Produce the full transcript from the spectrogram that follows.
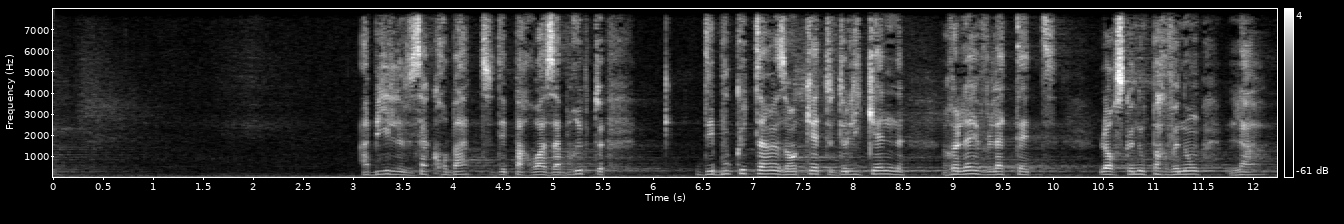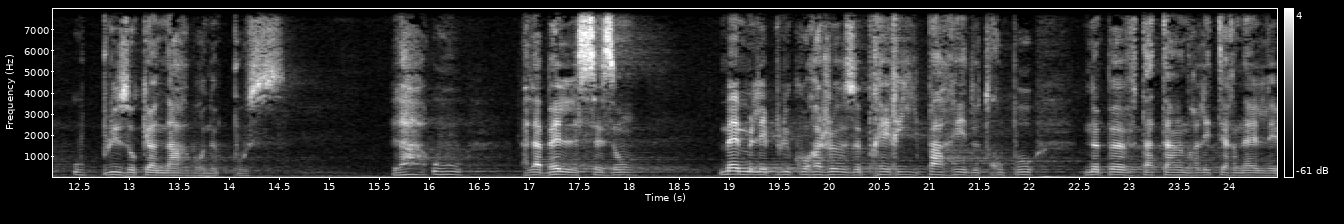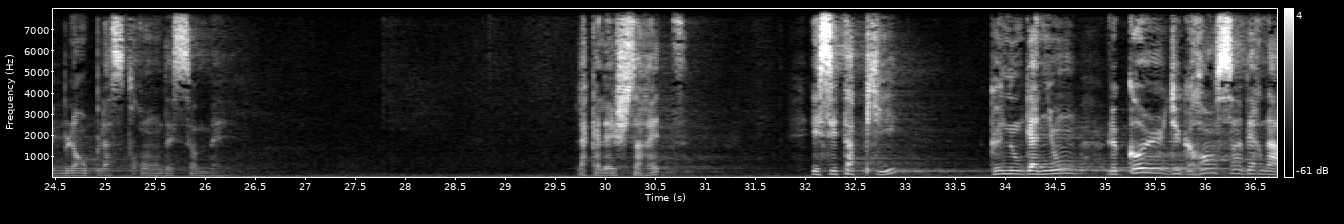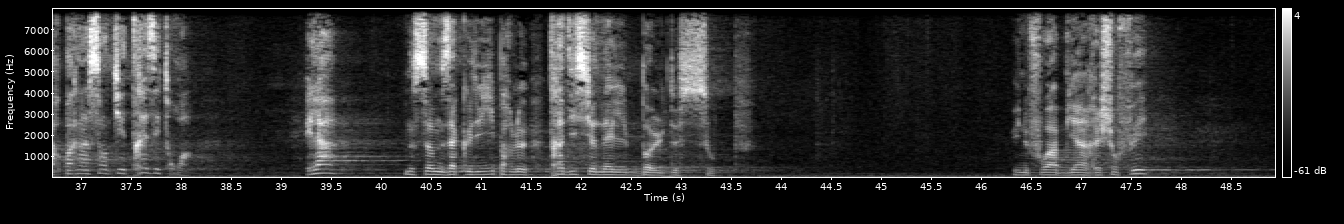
habiles acrobates des parois abruptes, des bouquetins en quête de lichen relèvent la tête lorsque nous parvenons là où plus aucun arbre ne pousse, là où, à la belle saison, même les plus courageuses prairies parées de troupeaux ne peuvent atteindre l'éternel et blanc plastron des sommets. La calèche s'arrête et c'est à pied que nous gagnons le col du Grand Saint-Bernard par un sentier très étroit. Et là, nous sommes accueillis par le traditionnel bol de soupe. Une fois bien réchauffés,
